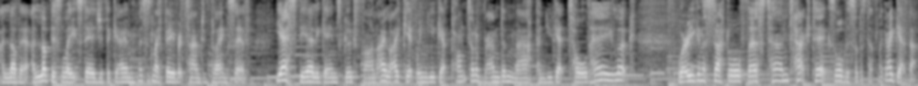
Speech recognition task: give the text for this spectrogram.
I love it. I love this late stage of the game. This is my favourite time to be playing Civ. Yes, the early game's good fun. I like it when you get plonked on a random map and you get told, hey, look, where are you going to settle, first turn tactics, all this sort of stuff. Like, I get that.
